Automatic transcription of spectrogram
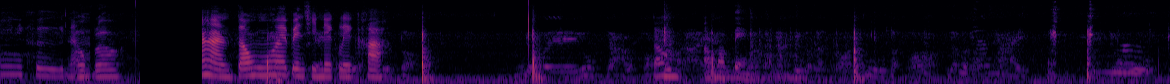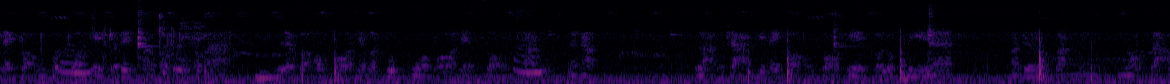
นี่นี่ คือน้อบเร็วำอาหารเต้าหู้ให้เป็นชิ้นเล็กๆค่ะโดยลูกสาวของต้องเอามาแบ่งก่อนที่กำลังนอนอยู่กับพ่อแล้วก็น้องชายอยู่ในกองคนก่อเหตุก็ได้ทำประตูเข้ามาแล้วก็เอาค้อนเนี่ยมาทุบหัวพ่อเนี่ยสองครั้งนะครับหลังจากที่ในกองก่อเหตุก็หลบหนีนะฮะเอาเดี๋ยวเราฟังน้องสาว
